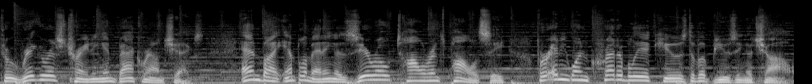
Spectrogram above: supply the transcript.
through rigorous training and background checks, and by implementing a zero tolerance policy for anyone credibly accused of abusing a child.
